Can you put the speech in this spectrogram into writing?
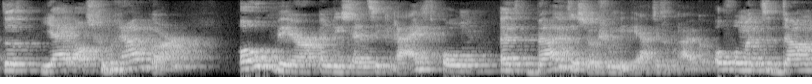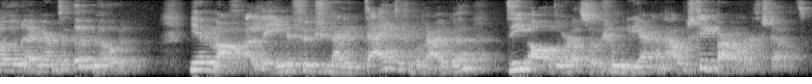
dat jij als gebruiker ook weer een licentie krijgt om het buiten social media te gebruiken. Of om het te downloaden en weer te uploaden. Je mag alleen de functionaliteiten gebruiken die al door dat social media kanaal beschikbaar worden gesteld.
